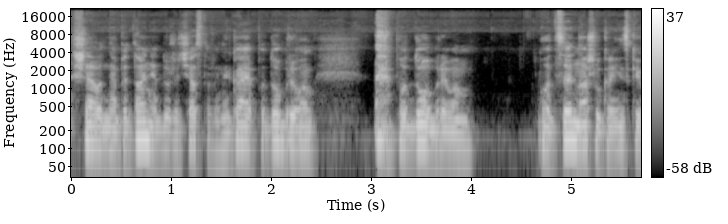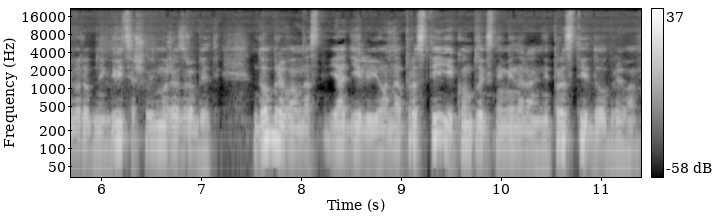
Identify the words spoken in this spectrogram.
ще одне питання дуже часто виникає по добривам. По добривам. Оце наш український виробник. Дивіться, що він може зробити. Добрива я ділю його на прості і комплексний мінеральний. Прості добрива.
